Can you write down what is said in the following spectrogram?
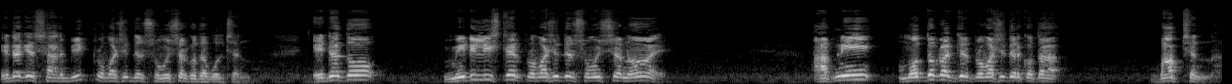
এটাকে সার্বিক প্রবাসীদের সমস্যার কথা বলছেন। এটা তো মিডিল ইস্টের প্রবাসীদের সমস্যা নয়। আপনি মধ্যপ্রাচ্যের প্রবাসীদের কথা ভাবছেন না।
